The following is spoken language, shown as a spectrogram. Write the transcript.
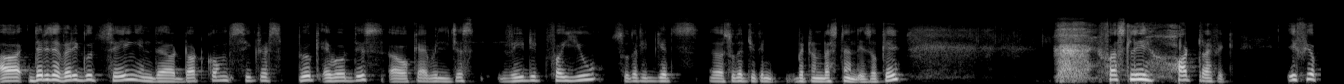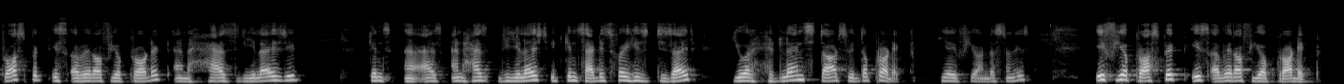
uh, there is a very good saying in the dot com secrets book about this uh, okay i will just read it for you so that it gets uh, so that you can better understand this okay Firstly, hot traffic. If your prospect is aware of your product and has realized it can uh, as and has realized it can satisfy his desire, your headline starts with the product. Here, if you understand this, if your prospect is aware of your product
